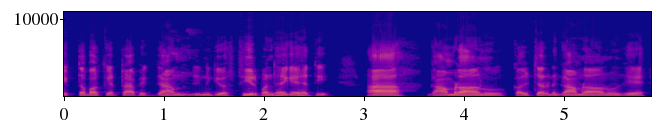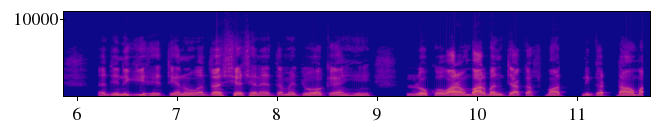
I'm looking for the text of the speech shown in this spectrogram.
એક તબક્કે ટ્રાફિક જામ જિંદગીઓ સ્થિર પણ થઈ ગઈ હતી. આ ગામડાઓનું, કલ્ચર અને ગામડાઓનું જે જિંદગી છે તેનું દ્રશ્ય છે ને તમે જુઓ કે અહીં લોકો વારંવાર બનતી અકસ્માતની ઘટનાઓમાં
